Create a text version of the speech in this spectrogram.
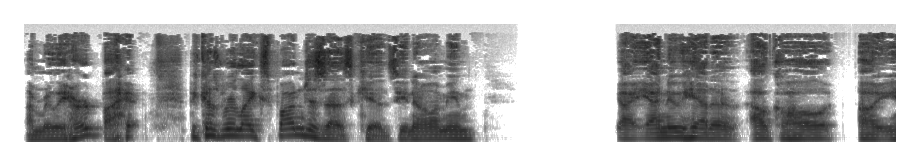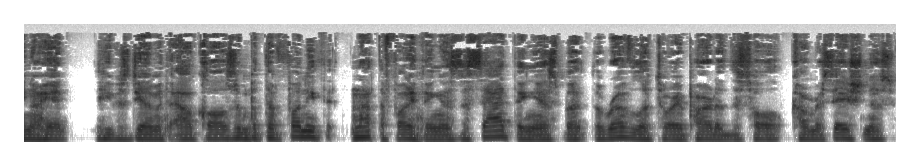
I'm really hurt by it because we're like sponges as kids, you know? I mean, I, I knew he had an alcohol, uh, you know, he had, he was dealing with alcoholism. But the funny, th- not the funny thing is, the sad thing is, but the revelatory part of this whole conversation is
